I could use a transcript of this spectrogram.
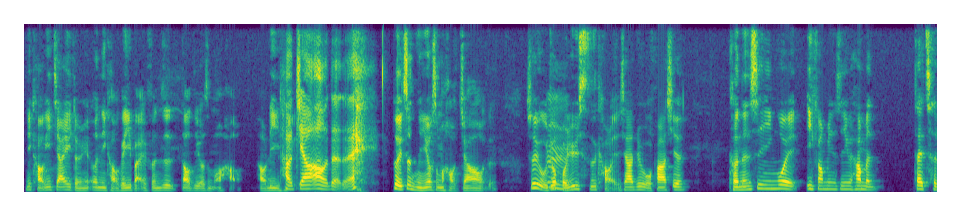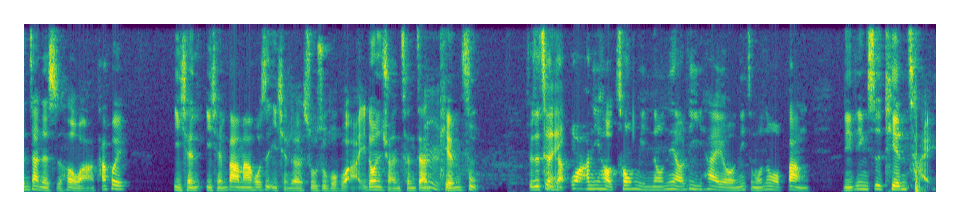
你考一加一等于二，你考个一百分，这到底有什么好好厉害好的？骄傲的，对，对这你有什么好骄傲的？所以我就嗯。回去思考了一下，就我发现可能是因为一方面是因为他们在称赞的时候啊，他会以前以前爸妈或是以前的叔叔伯伯阿姨都很喜欢称赞嗯。天赋，就是称赞哇你好聪明哦，你好厉害哦，你怎么那么棒，你一定是天才，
